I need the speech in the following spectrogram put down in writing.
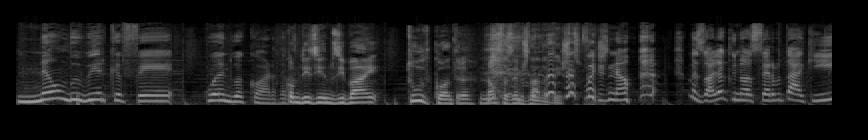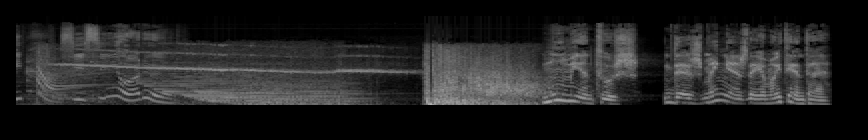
não beber café quando acorda. Como dizíamos e bem, tudo contra, não fazemos nada disto. Pois não. Mas olha que o nosso cérebro está aqui. Sim, senhor. Momentos das manhãs da M80.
